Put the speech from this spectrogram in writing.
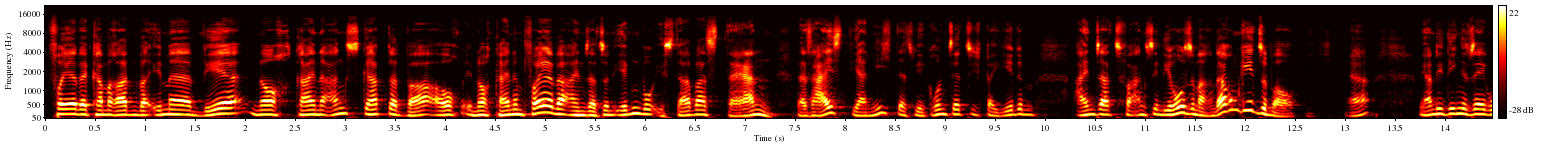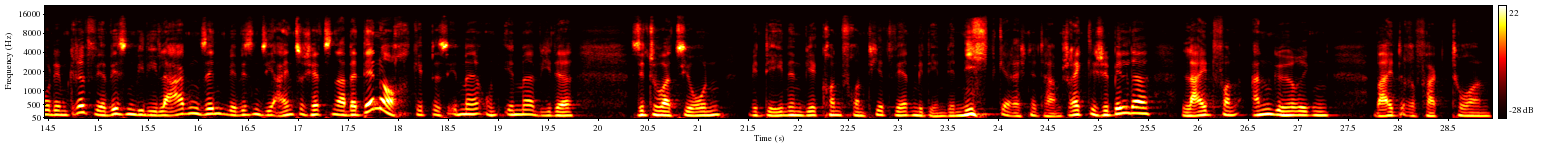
Feuerwehrkameraden war immer, wer noch keine Angst gehabt hat, war auch in noch keinem Feuerwehreinsatz. Und irgendwo ist da was dran. Das heißt ja nicht, dass wir grundsätzlich bei jedem Einsatz vor Angst in die Hose machen. Darum geht es überhaupt nicht. Ja? Wir haben die Dinge sehr gut im Griff. Wir wissen, wie die Lagen sind. Wir wissen sie einzuschätzen. Aber dennoch gibt es immer und immer wieder Situationen, mit denen wir konfrontiert werden, mit denen wir nicht gerechnet haben. Schreckliche Bilder, Leid von Angehörigen, weitere Faktoren,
